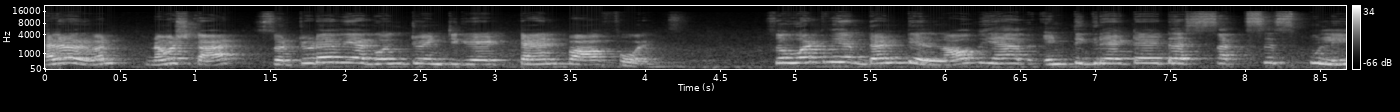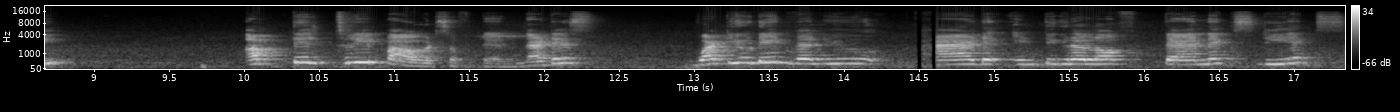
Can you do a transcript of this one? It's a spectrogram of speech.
Hello everyone, Namaskar. So today we are going to integrate tan power 4x. So what we have done till now, we have integrated successfully up till 3 powers of tan. That is what you did when you had integral of tan x dx.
